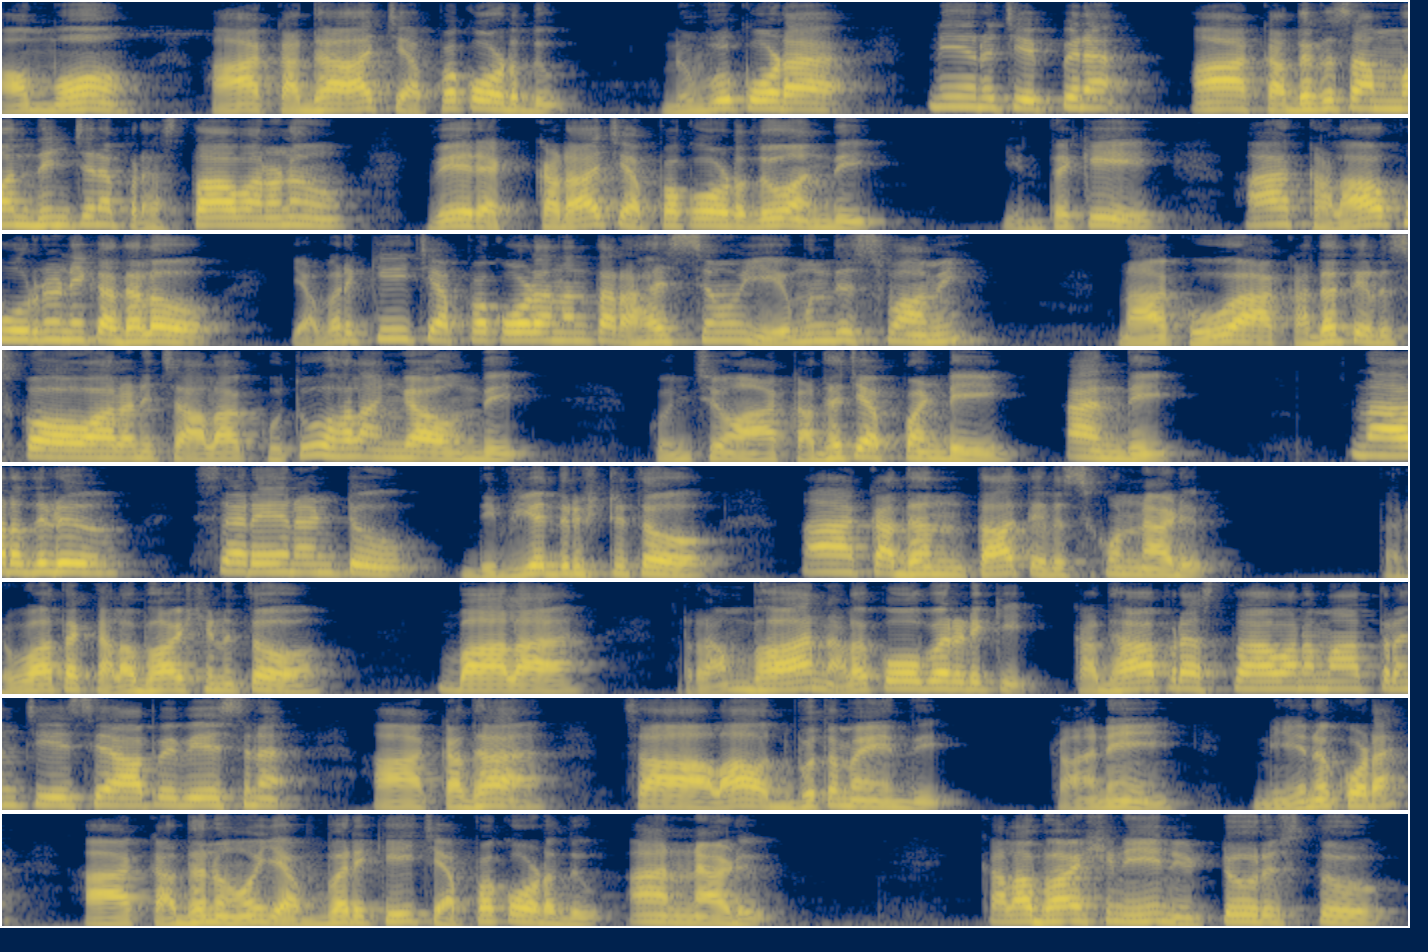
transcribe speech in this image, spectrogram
అమ్మో ఆ కథ చెప్పకూడదు. నువ్వు కూడా నేను చెప్పిన ఆ కథకు సంబంధించిన ప్రస్తావనను వేరెక్కడా చెప్పకూడదు అంది. ఇంతకీ ఆ కళాపూర్ణుని కథలో ఎవరికీ చెప్పకూడనంత రహస్యం ఏముంది స్వామి? నాకు ఆ కథ తెలుసుకోవాలని చాలా కుతూహలంగా ఉంది. కొంచెం ఆ కథ చెప్పండి అంది. నారదుడు సరేనంటూ దివ్య దృష్టితో ఆ కథంతా తెలుసుకున్నాడు. తరువాత కలభాషినితో బాల రంభ నలకోబరుడికి కథా ప్రస్తావన మాత్రం చేసి ఆపివేసిన ఆ కథ చాలా అద్భుతమైంది. కానీ నేను కూడా ఆ కథను ఎవ్వరికీ చెప్పకూడదు అన్నాడు. కలభాషిని నిట్టూరుస్తూ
